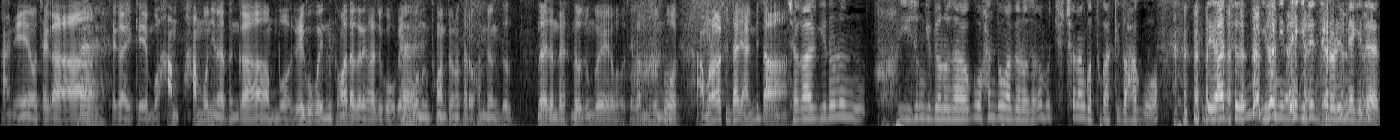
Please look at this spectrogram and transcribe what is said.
아니에요. 제가 네. 제가 이렇게 뭐 한, 한문이라든가 뭐 외국어에 능통하다 그래가지고 외국어 네. 능통한 변호사라고 한 명 더 넣어야 된다 해서 넣어준 거예요. 제가 무슨 뭐 아무나 갈 수 있는 자리 아닙니다. 제가 알기로는 하, 이승규 변호사하고 한동화 변호사가 뭐 추천한 것도 같기도 하고. 근데 여하튼 이런 인맥이든 저런 인맥이든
